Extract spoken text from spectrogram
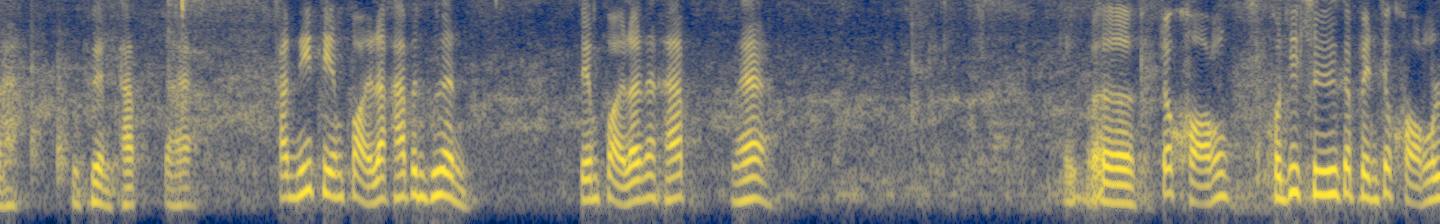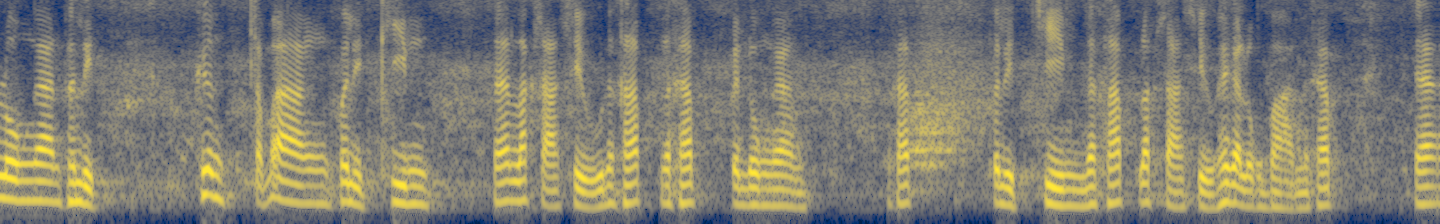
นะเพื่อนๆครับนะฮะคันนี้เตรียมปล่อยแล้วครับเพื่อนๆเตรียมปล่อยแล้วนะครับนะฮะเอ่อเจ้าของคนที่ซื้อก็เป็นเจ้าของโรงงานผลิต เครื่องสำอางผลิตครีมนะรักษาสิวนะครับนะครับ เป็นโรงงานนะครับ ผลิตครีมนะครับ รักษาสิวให้กับโรงพยาบาลนะครับนะฮะ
